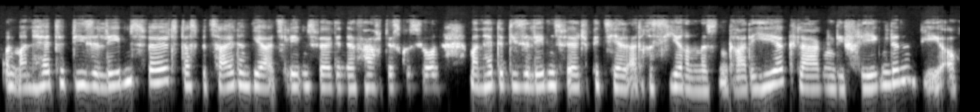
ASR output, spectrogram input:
und man hätte diese Lebenswelt, das bezeichnen wir als Lebenswelt in der Fachdiskussion, man hätte diese Lebenswelt speziell adressieren müssen. Gerade hier klagen die Pflegenden Pflegenden, wie auch,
